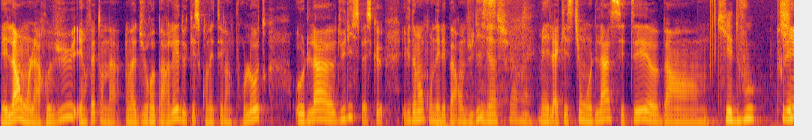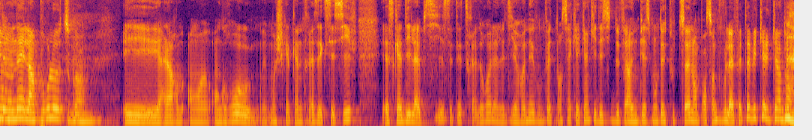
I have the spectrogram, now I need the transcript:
Mais là, on l'a revu et en fait, on a, on a dû reparler de qu'est-ce qu'on était l'un pour l'autre au-delà euh, d'Ulysse, parce que évidemment qu'on est les parents d'Ulysse, Bien sûr, ouais. mais la question au-delà, c'était euh, ben Qui êtes-vous tous qui les deux on est l'un pour l'autre, quoi. Mm. Et alors, en, en gros, moi, je suis quelqu'un de très excessif. Et ce qu'a dit la psy, c'était très drôle. Elle a dit René, vous me faites penser à quelqu'un qui décide de faire une pièce montée toute seule en pensant que vous la faites avec quelqu'un d'autre.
